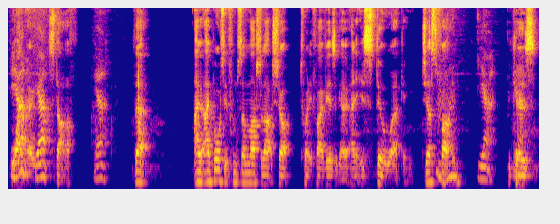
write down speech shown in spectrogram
Yeah, yeah. staff Yeah, that I, I bought it from some martial arts shop 25 years ago and it is still working just Mm-hmm. fine yeah. because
